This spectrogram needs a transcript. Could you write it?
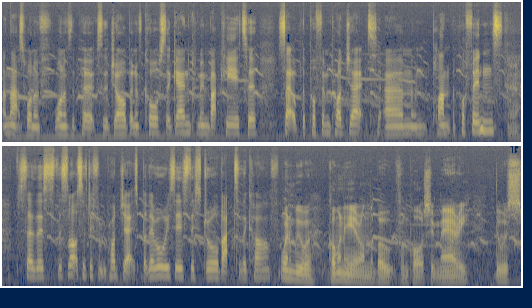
and that's one of one of the perks of the job. And of course, again, coming back here to set up the puffin project um, and plant the puffins. Yeah. So there's there's lots of different projects, but there always is this drawback to the calf. When we were coming here on the boat from Port St Mary, there was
